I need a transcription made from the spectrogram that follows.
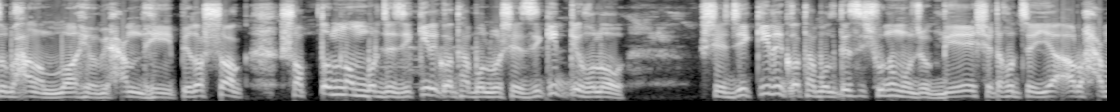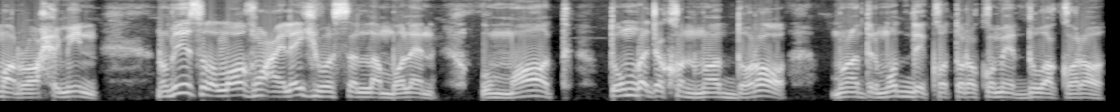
সুবহানাল্লাহি ওয়াবি হামদিহি প্রিয় দর্শক সপ্তম নম্বর যে জিকিরের কথা বলব সে জিকিরটি হলো সে জিকিরের কথা বলতেছি শুনো মনোযোগ দিয়ে, সেটা হচ্ছে, ইয়া আর হামার রহেমিন। নবী সাল্লাল্লাহু আলাইহি ওয়াসাল্লাম বলেন, উম্মত, তোমরা যখন মত ধরো মনতের মধ্যে কত রকমের দোয়া করো,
